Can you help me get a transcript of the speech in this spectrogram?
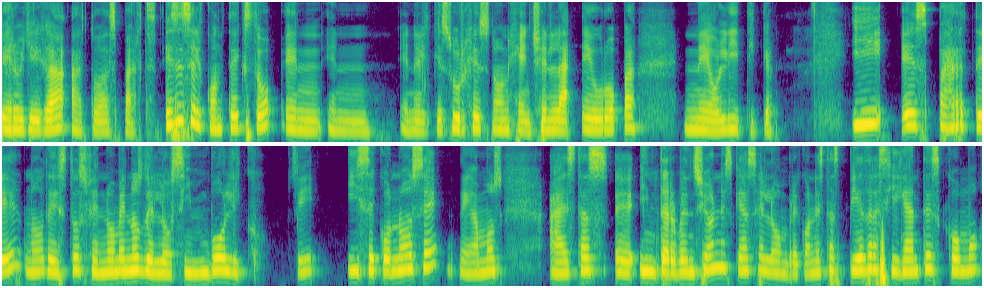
pero llega a todas partes. Ese es el contexto en, el que surge Stonehenge, en la Europa neolítica. Y es parte ¿no? de estos fenómenos de lo simbólico, ¿sí? Y se conoce, digamos, a estas eh, intervenciones que hace el hombre con estas piedras gigantes como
